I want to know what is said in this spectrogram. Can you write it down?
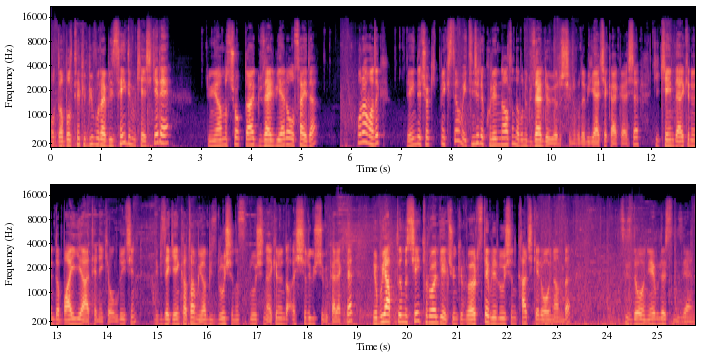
O double tap'i bir vurabilseydim keşke de dünyamız çok daha güzel bir yer olsaydı. Vuramadık. Lane de çok gitmek istemiyor ama itince de kulenin altında bunu güzel dövüyoruz şimdi. Bu da bir gerçek arkadaşlar. Ki Kane de erken önünde bayağı teneke olduğu için hani bize gank atamıyor. Biz Lucian'ız. Lucian erken önünde aşırı güçlü bir karakter. Ve bu yaptığımız şey troll değil. Çünkü Worlds'te bile Lucian kaç kere oynandı. Siz de oynayabilirsiniz yani.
